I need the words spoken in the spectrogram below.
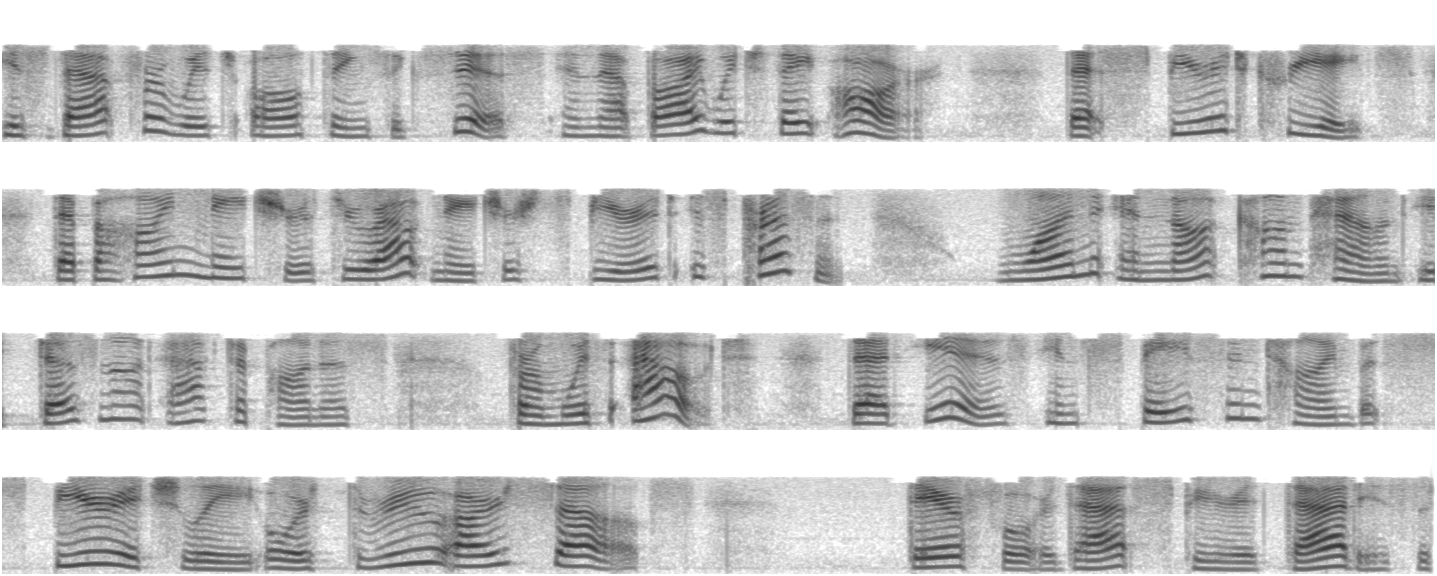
is that for which all things exist and that by which they are, that spirit creates, that behind nature, throughout nature, spirit is present. One and not compound, it does not act upon us from without that is in space and time, but spiritually or through ourselves. Therefore, that spirit, that is the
